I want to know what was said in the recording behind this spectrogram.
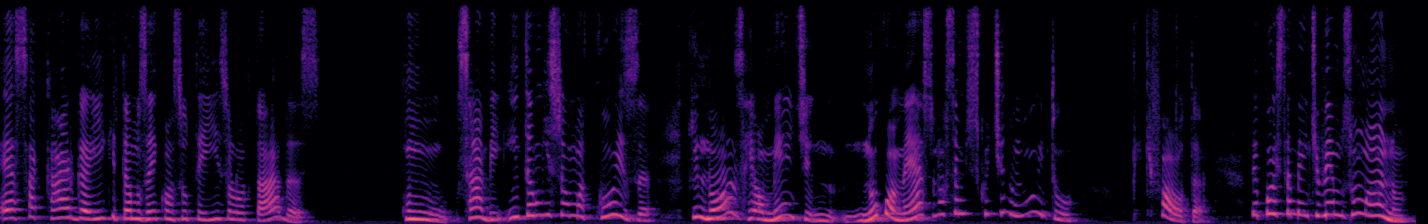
essa carga aí que estamos aí com as UTIs lotadas. Com, sabe? Então, isso é uma coisa que nós realmente, no comércio, nós temos discutido muito. Que, que falta? Depois também tivemos um ano.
